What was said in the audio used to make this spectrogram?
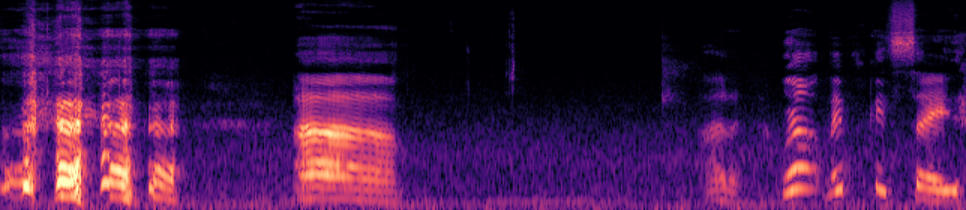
um, I don't, well, maybe I could say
